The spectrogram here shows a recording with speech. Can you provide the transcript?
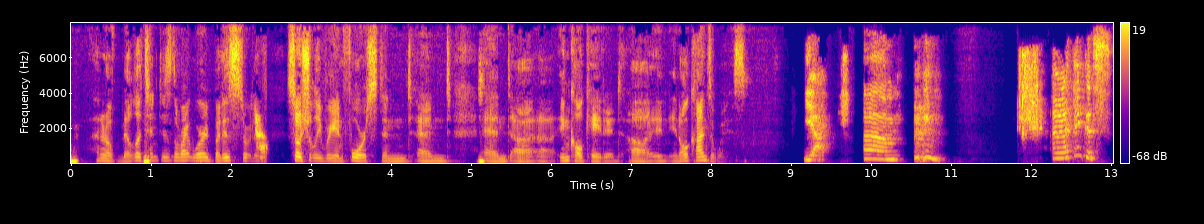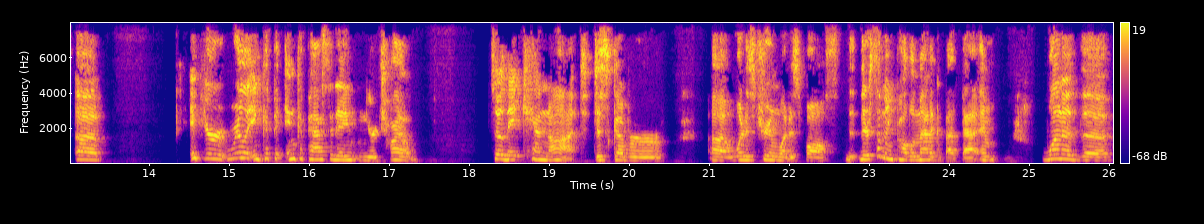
I don't know if militant is the right word, but is sort of socially reinforced and and and uh, uh, inculcated uh, in in all kinds of ways. Yeah, um, I mean, I think it's if you're really incap- incapacitating your child so they cannot discover uh, what is true and what is false. There's something problematic about that, and one of the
